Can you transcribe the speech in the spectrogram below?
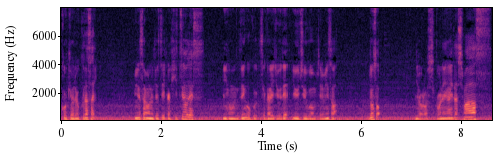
ご協力ください。皆様の血液が必要です。日本全国、世界中で YouTube を見ている皆様、どうぞよろしくお願いいたします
